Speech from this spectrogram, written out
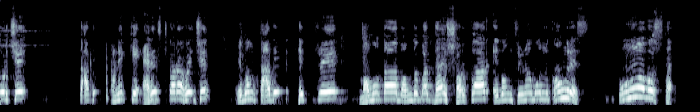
করছে, তাদের অনেককে অ্যারেস্ট করা হয়েছে এবং তাদের ক্ষেত্রে মমতা বন্দ্যোপাধ্যায় সরকার এবং তৃণমূল কংগ্রেস কোনো অবস্থায়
